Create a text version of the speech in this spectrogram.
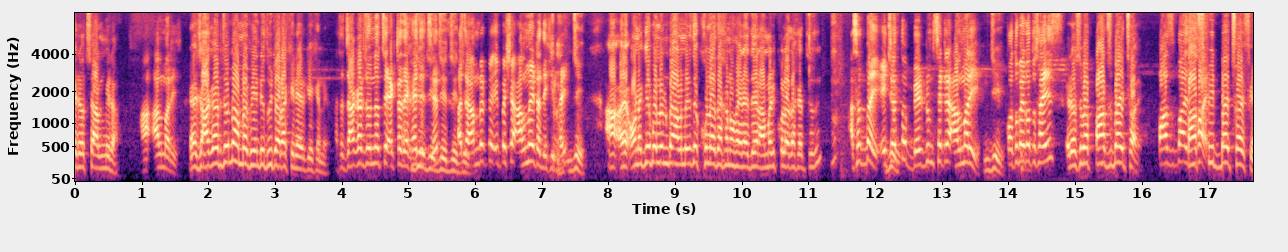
এটা হচ্ছে আলমিরা আলমারি হ্যাঁ, জাগার জন্য আমরা ভেনিটি দুইটা রাখি না আর কি এখানে। আচ্ছা জায়গার জন্য হচ্ছে একটা দেখাই জি, আচ্ছা আমরা একটু এই পাশে আলমারিটা দেখি ভাই। জি। অনেকে বলেন ভাই আলমারিতে খোলা দেখানো হয় না। দেন আলমারি খোলা দেখাচ্ছি। আসাদ ভাই এটা তো বেডরুম সেটের আলমারি জি। কত বাই কত সাইজ এটা হচ্ছে ভাই পাঁচ বাই ছয়। পাঁচ বাই পাঁচ ছয়। ফিট বাই ছয় ফিট।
